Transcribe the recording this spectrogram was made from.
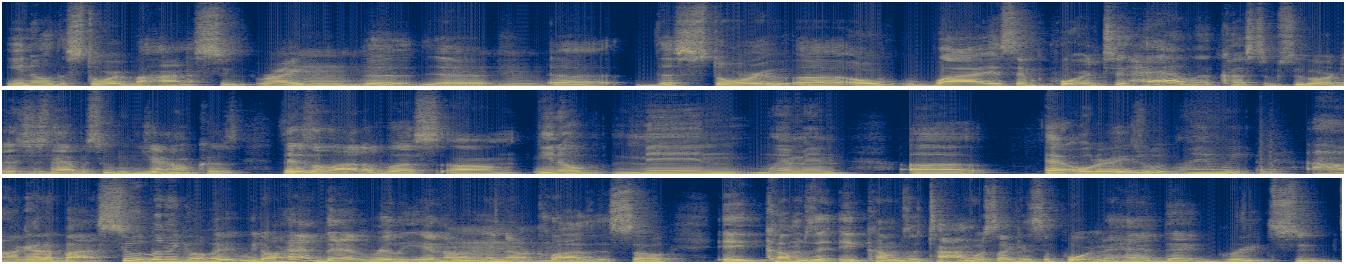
you know the story behind a suit, right? The the uh, the story uh, or why it's important to have a custom suit or just have a suit in general because there's a lot of us, um, you know, men, women. Uh, at older age, we, man, we oh, I gotta buy a suit. Let me go ahead. We don't have that really in our in our mm-hmm. closet, so it comes it comes a time where it's like it's important to have that great suit. and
